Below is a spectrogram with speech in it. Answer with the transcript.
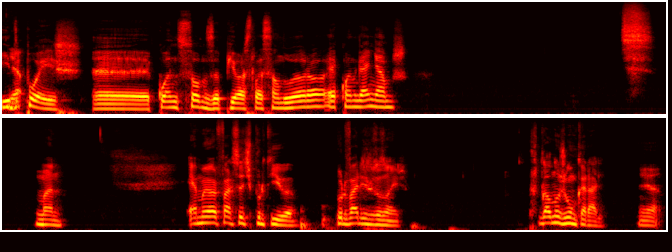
E Yeah. depois, eh, quando somos a pior seleção do Euro, é quando ganhamos. Mano, é a maior farsa desportiva por várias razões. Portugal não jogou um caralho. Yeah.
